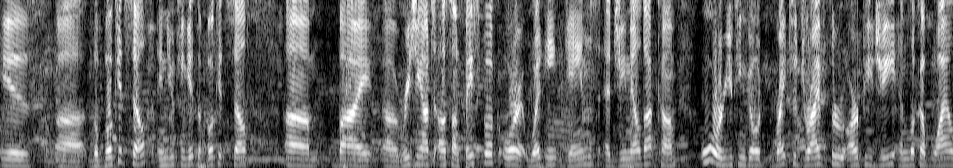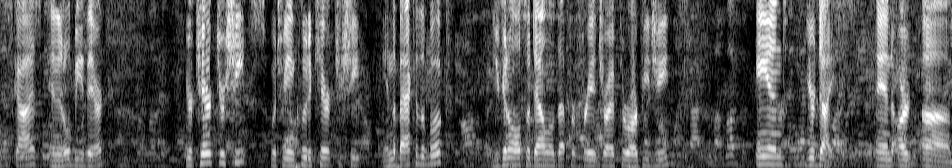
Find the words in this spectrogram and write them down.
is uh, the book itself, and you can get the book itself um, by uh, reaching out to us on Facebook or at wetinkgames at gmail.com, or you can go right to DriveThruRPG and look up Wild Skies, and it'll be there. Your character sheets, which we include a character sheet in the back of the book, you can also download that for free at DriveThruRPG, and your dice. And our um,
